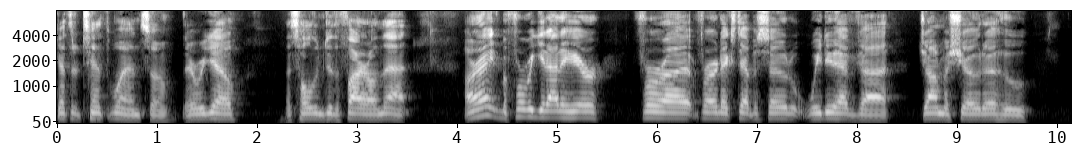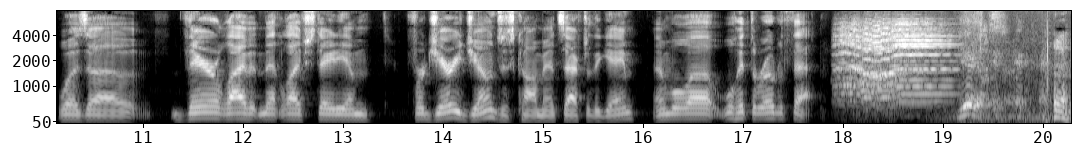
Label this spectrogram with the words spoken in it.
got their tenth win. So there we go. Let's hold him to the fire on that. All right. Before we get out of here for uh, for our next episode, we do have uh, Jon Machota who was uh, there live at MetLife Stadium for Jerry Jones's comments after the game, and we'll uh, we'll hit the road with that. Yes. What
